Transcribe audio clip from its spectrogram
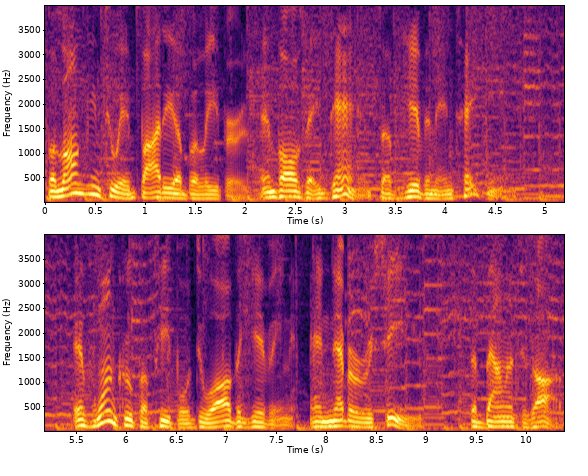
Belonging to a body of believers involves a dance of giving and taking. If one group of people do all the giving and never receive, the balance is off.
